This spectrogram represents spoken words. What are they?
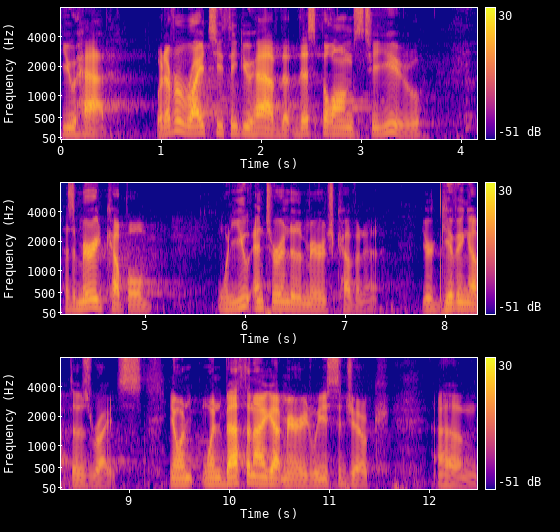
you had, whatever rights you think you have, that this belongs to you as a married couple, when you enter into the marriage covenant, you're giving up those rights. You know, when, when Beth and I got married, we used to joke um,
